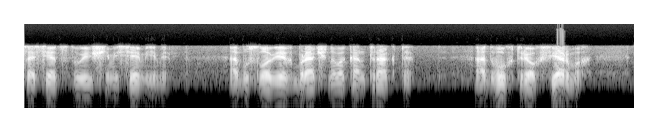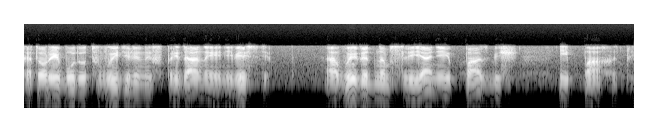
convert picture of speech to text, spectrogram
соседствующими семьями, об условиях брачного контракта, о двух-трех фермах, которые будут выделены в приданое невесте, о выгодном слиянии пастбищ и пахоты.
